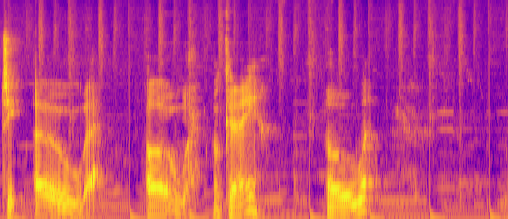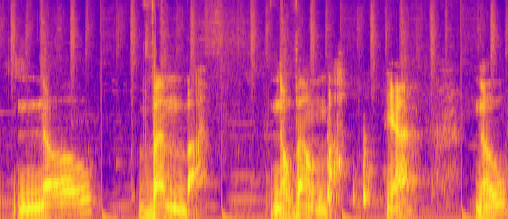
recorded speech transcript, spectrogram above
czyli O, O, ok? O, November, November, yeah? No,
